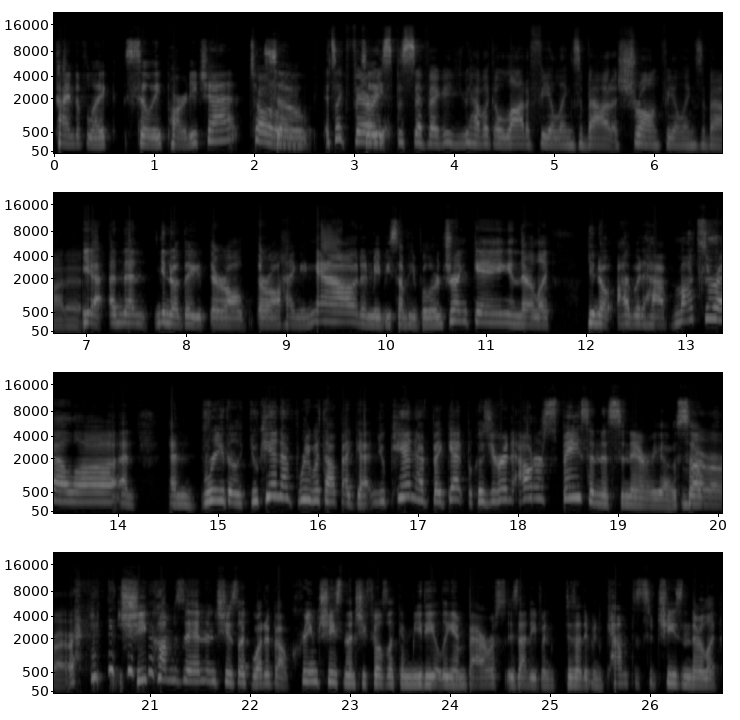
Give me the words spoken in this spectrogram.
kind of like silly party chat. Totally. So it's like very yeah. specific. You have like a lot of feelings about it, strong feelings about it. yeah, and then you know they they're all they're all hanging out, and maybe some people are drinking, and they're like. You know, I would have mozzarella and and brie. They're like, you can't have brie without baguette, and you can't have baguette because you're in outer space in this scenario. So right, right, right, she comes in and she's like, "What about cream cheese?" And then she feels like immediately embarrassed. Is that even does that even count as a cheese? And they're like,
